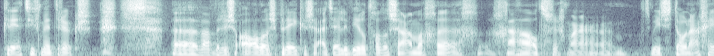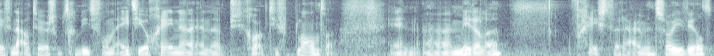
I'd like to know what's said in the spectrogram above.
Creatief met Drugs. waar we dus alle sprekers uit de hele wereld hadden samengehaald. Zeg maar, tenminste toonaangevende auteurs op het gebied van etiogene en psychoactieve planten en middelen. Of geestverruimend, zo je wilt.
